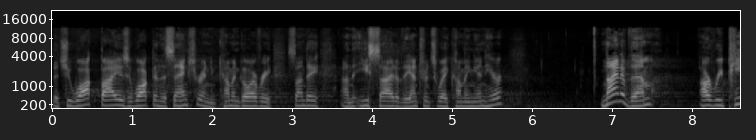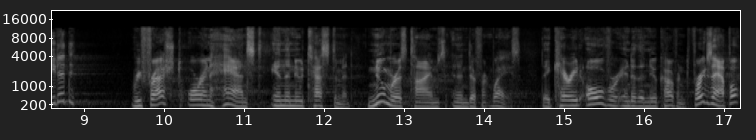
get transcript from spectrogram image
that you walk by as you walked in the sanctuary and come and go every Sunday on the east side of the entranceway coming in here, nine of them are repeated, refreshed, or enhanced in the New Testament numerous times and in different ways. They carried over into the New Covenant. For example,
